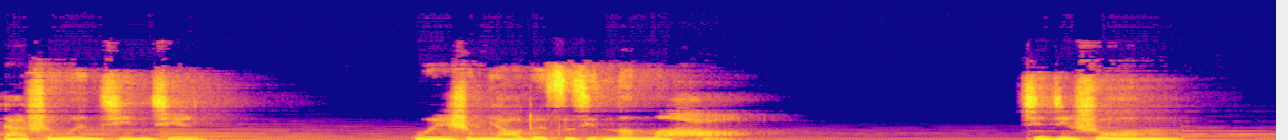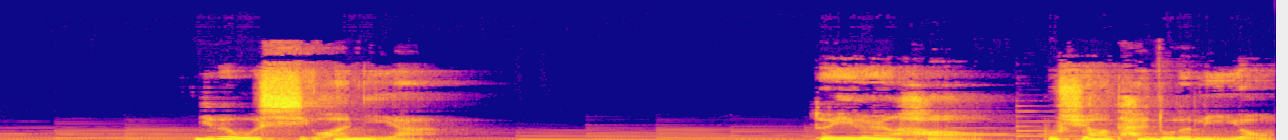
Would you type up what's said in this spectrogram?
大春问静静：“为什么要对自己那么好？”静静说：“因为我喜欢你呀。”对一个人好不需要太多的理由，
